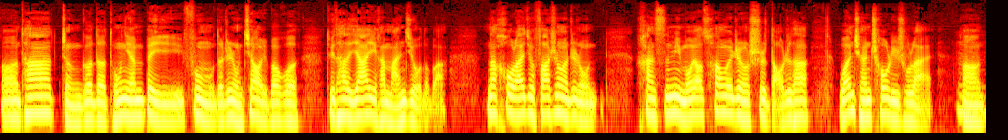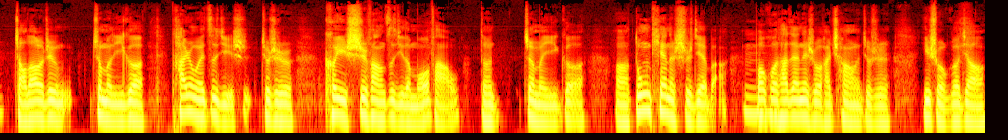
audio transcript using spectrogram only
呃，她整个的童年被父母的这种教育，包括对她的压抑还蛮久的吧。那后来就发生了这种汉斯密谋要篡位这种事，导致他完全抽离出来，啊、嗯找到了这种这么一个他认为自己是就是可以释放自己的魔法的这么一个呃冬天的世界吧。嗯包括他在那时候还唱了就是一首歌叫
